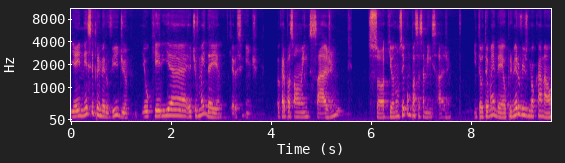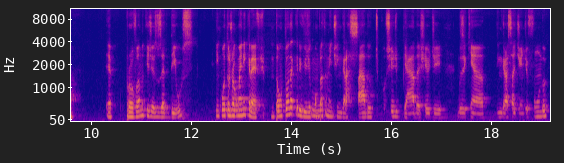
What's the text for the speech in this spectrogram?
E aí nesse primeiro vídeo, eu queria, eu tive uma ideia, que era o seguinte: eu quero passar uma mensagem, só que eu não sei como passar essa mensagem. Então eu tenho uma ideia. O primeiro vídeo do meu canal é provando que Jesus é Deus, enquanto eu jogo Minecraft. Então todo aquele vídeo Sim. completamente engraçado, tipo cheio de piada, cheio de musiquinha engraçadinha de fundo,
